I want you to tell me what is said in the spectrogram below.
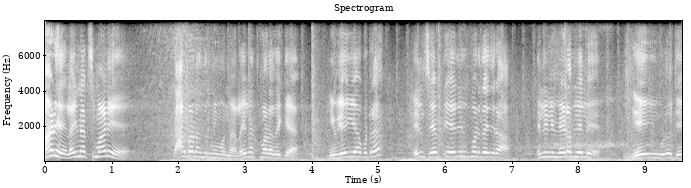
ಮಾಡಿ ಲೈನ್ ಹತ್ಸ್ ಮಾಡಿ. ಯಾರು ಬೇಡ ಅಂದ್ರೆ ನಿಮ್ಮನ್ನು ಲೈನ್ ಹತ್ಸ್ ಮಾಡೋದಕ್ಕೆ. ನೀವು ಏ ಆಗ್ಬಿಟ್ರೆ ಎಲ್ಲಿ ಸೇಫ್ಟಿ ಏನು ಯೂಸ್ ಮಾಡ್ತಾ ಇದ್ದೀರಾ? ಎಲ್ಲಿ ನಿಮ್ಮ ಮೇಡಮ್ ಎಲ್ಲಿ? ಎ ಇಗಳು ಜೆ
